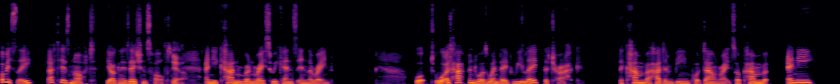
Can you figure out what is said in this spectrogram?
obviously, that is not the organisation's fault Yeah. and you can run race weekends in the rain. But what had happened was when they'd relayed the track, the camber hadn't been put down right. So camber, any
